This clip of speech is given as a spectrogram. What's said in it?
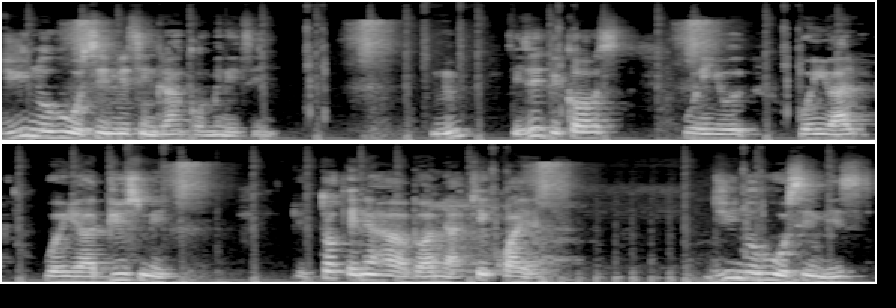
Do you know who will see missing grand community? Hmm? Is it because when you when you when you abuse me, you talk anyhow about me, I keep quiet? Do you know who see miss?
